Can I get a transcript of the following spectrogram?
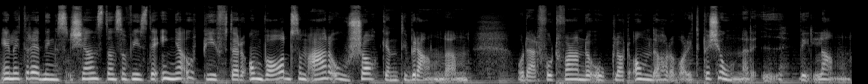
Enligt räddningstjänsten så finns det inga uppgifter om vad som är orsaken till branden och det är fortfarande oklart om det har varit personer i villan.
